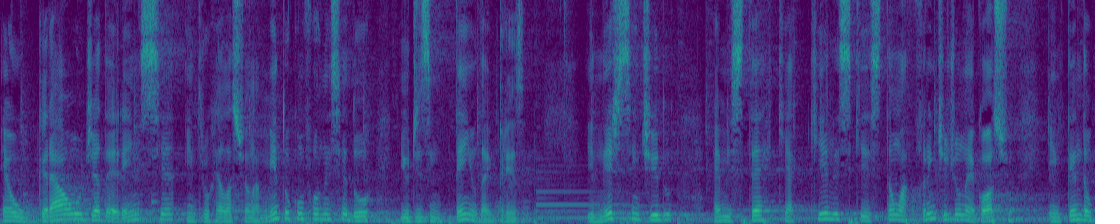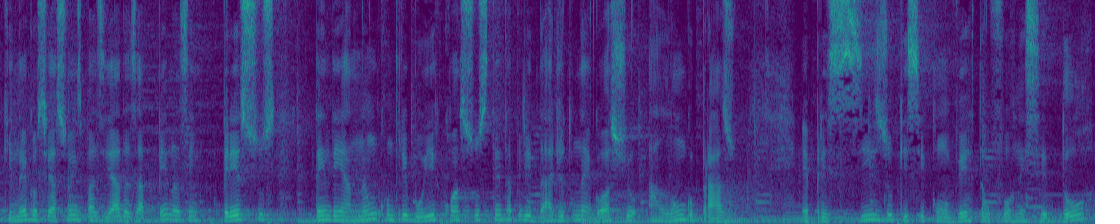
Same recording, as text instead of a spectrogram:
é o grau de aderência entre o relacionamento com o fornecedor e o desempenho da empresa. E neste sentido, é mister que aqueles que estão à frente de um negócio entendam que negociações baseadas apenas em preços tendem a não contribuir com a sustentabilidade do negócio a longo prazo. É preciso que se converta o fornecedor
